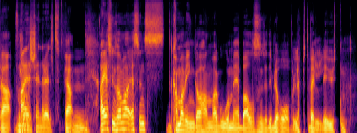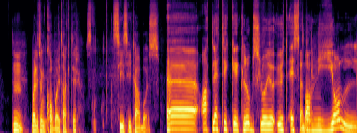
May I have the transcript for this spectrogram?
Ja, Mer generelt. Ja. Mm. Nei, syns, jeg syns Kamavinga og han var gode med ball, så syns jeg de ble overløpt veldig uten. Mm. Det var litt sånn cowboytakter. CC Cowboys. Uh, Atletic Club slo jo ut Español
